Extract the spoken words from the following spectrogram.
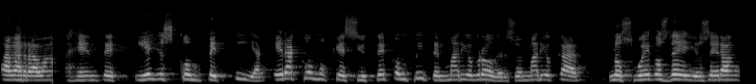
agarraban a la gente y ellos competían. Era como que si usted compite en Mario Brothers o en Mario Kart, los juegos de ellos eran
